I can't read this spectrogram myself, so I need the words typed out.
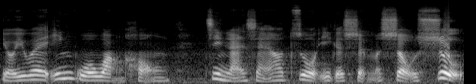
有一位英国网红竟然想要做一个什么手术，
